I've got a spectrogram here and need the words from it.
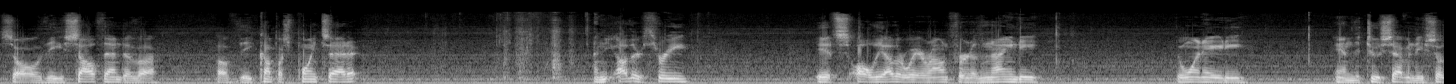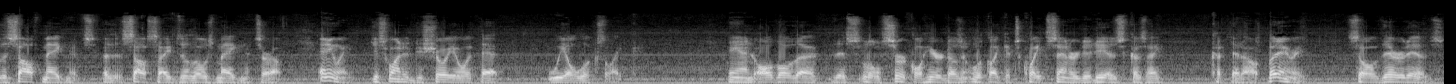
so the south end of, a, of the compass points at it. And the other three it's all the other way around for the 90 the 180 and the 270 so the south magnets or the south sides of those magnets are up. Anyway just wanted to show you what that wheel looks like and although the this little circle here doesn't look like it's quite centered it is because I cut that out. But anyway so there it is.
